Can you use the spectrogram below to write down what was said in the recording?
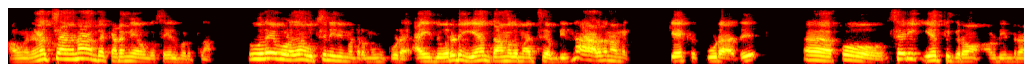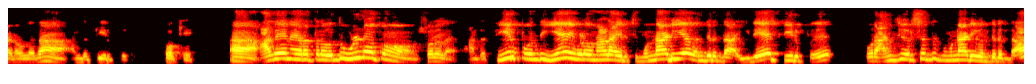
அவங்க நினைச்சாங்கன்னா அந்த கடமையை அவங்க செயல்படுத்தலாம். அதே போலதான் உச்ச நீதிமன்றமும் கூட. ஐந்து வருடம் ஏன் தாமதமாச்சு அப்படின்னா அதை நம்ம கேட்க கூடாது அப்போ சரி ஏத்துக்கிறோம் அப்படின்ற அளவுல தான் அந்த தீர்ப்பு. ஓகே. அதே நேரத்துல வந்து உள்நோக்கம் சொல்லல. அந்த தீர்ப்பு வந்து ஏன் இவ்வளவு நாள் ஆயிடுச்சு முன்னாடியே வந்திருந்தா இதே தீர்ப்பு ஒரு அஞ்சு வருஷத்துக்கு முன்னாடி வந்திருந்தா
